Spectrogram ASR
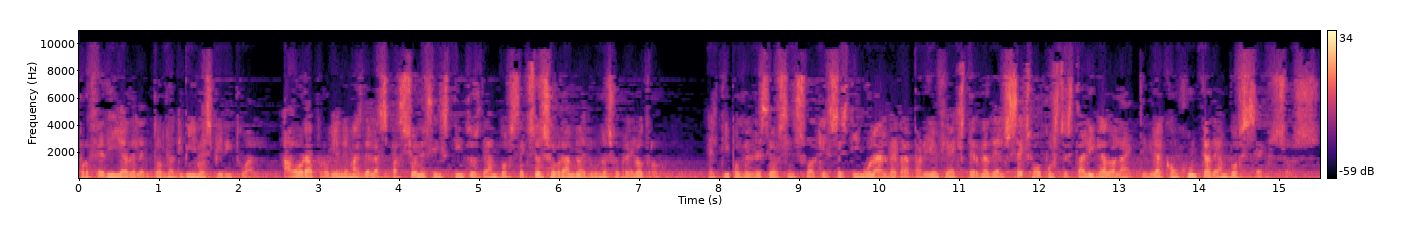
procedía del entorno divino espiritual, ahora proviene más de las pasiones e instintos de ambos sexos sobrando el uno sobre el otro. El tipo de deseo sensual que se estimula al ver la apariencia externa del sexo opuesto está ligado a la actividad conjunta de ambos sexos.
